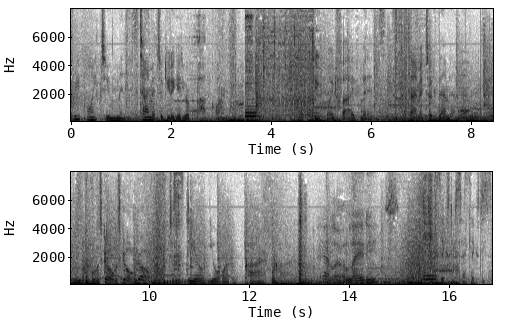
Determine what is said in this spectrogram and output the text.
3.2 minutes. Time it took you to get your popcorn. 2.5 minutes. Time it took them Well, let's go, let's go, go. to steal your car. Hello, ladies. 60 seconds.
